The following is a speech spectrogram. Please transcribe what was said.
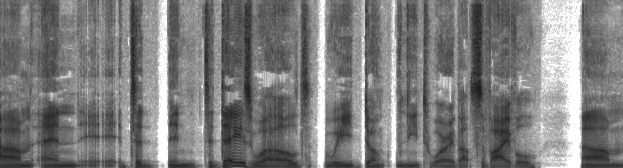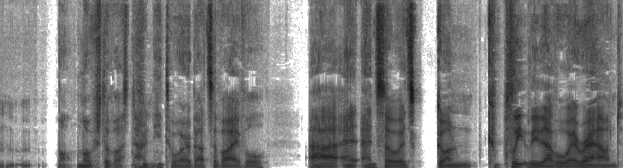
Um, and to, in today's world, we don't need to worry about survival. Um, well, most of us don't need to worry about survival. Uh, and, and, so it's gone completely the other way around.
